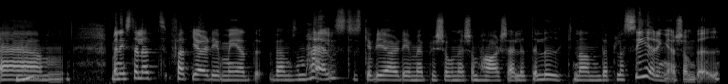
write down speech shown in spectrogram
Ehm, Men istället för att göra det med vem som helst så ska vi göra det med personer som har så lite liknande placeringar som dig.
